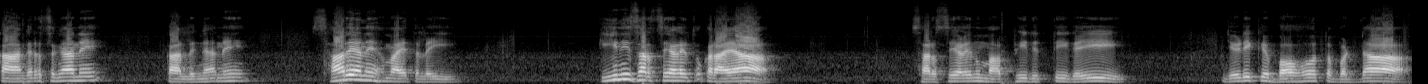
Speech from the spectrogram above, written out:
ਕਾਂਗਰਸੀਆਂ ਨੇ ਕਾਲੀਆਂ ਨੇ ਸਾਰਿਆਂ ਨੇ ਹਮਾਇਤ ਲਈ। ਕੀ ਨਹੀਂ ਸਰਸੇ ਵਾਲੇ ਤੋਂ ਕਰਾਇਆ? ਸਰਸੇ ਵਾਲੇ ਨੂੰ ਮਾਫੀ ਦਿੱਤੀ ਗਈ, ਜਿਹੜੀ ਕਿ ਬਹੁਤ ਵੱਡਾ,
